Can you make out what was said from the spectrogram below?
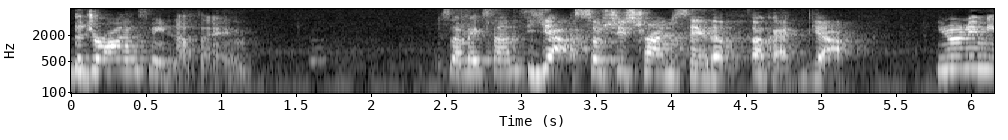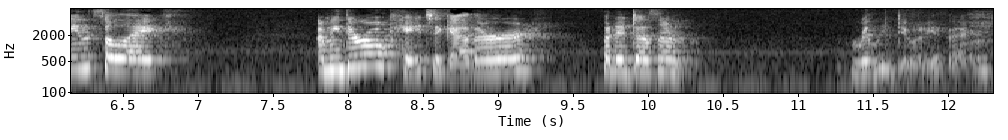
the drawings mean nothing. Does that make sense? yeah, so she's trying to say that okay, yeah. You know what I mean? So like, I mean, they're okay together, but it doesn't really do anything.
